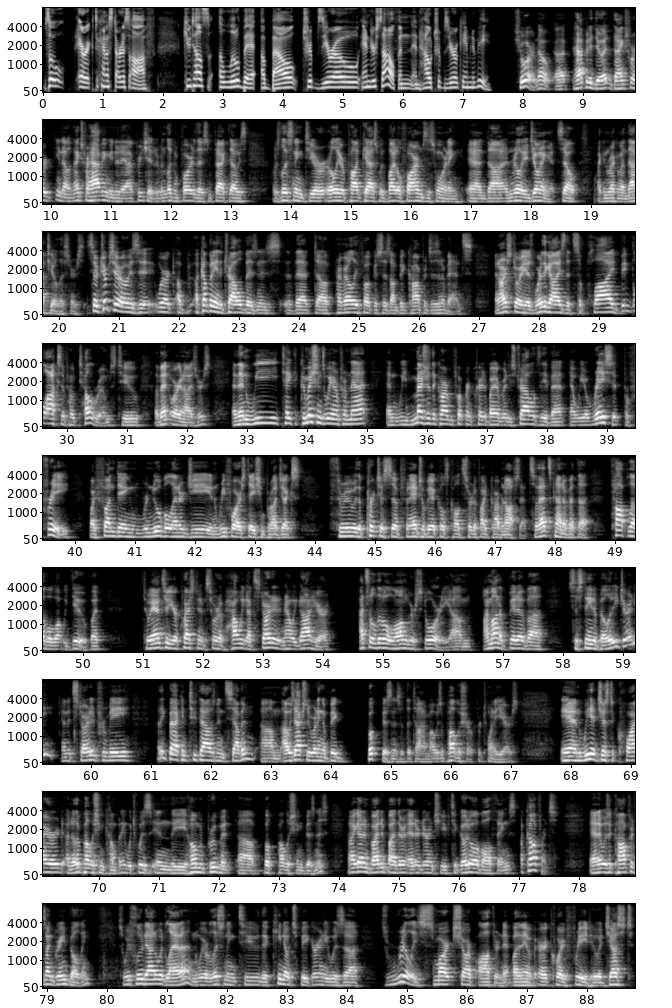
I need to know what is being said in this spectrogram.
So, Eric, to kind of start us off, can you tell us a little bit about Trip Zero and yourself and, and how Trip Zero came to be? Sure. No, uh, happy to do it. And thanks for, you know, thanks for having me today. I appreciate it. I've been looking forward to this. In fact, I was I was listening to your earlier podcast with Vital Farms this morning and uh, and really enjoying it. So I can recommend that to your listeners. So Trip Zero is a, we're a, a, company in the travel business that uh, primarily focuses on big conferences and events. And our story is we're the guys that supply big blocks of hotel rooms to event organizers. And then we take the commissions we earn from that and we measure the carbon footprint created by everybody's travel to the event and we erase it for free by funding renewable energy and reforestation projects through the purchase of financial vehicles called certified carbon offsets. So that's kind of at the top level what we do. But to answer your question of sort of how we got started and how we got here, that's a little longer story. Um, I'm on a bit of a sustainability journey, and it started for me, I think, back in 2007. Um, I was actually running a big book business at the time. I was a publisher for 20 years. And we had just acquired another publishing company, which was in the home improvement uh, book publishing business. And I got invited by their editor in chief to go to, of all things, a conference. And it was a conference on green building. So we flew down to Atlanta and we were listening to the keynote speaker, and he was uh, this really smart, sharp author by the name of Eric Corey Freed, who had just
